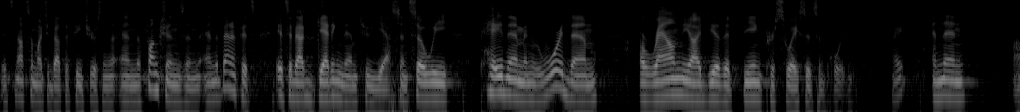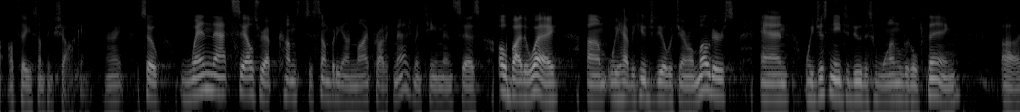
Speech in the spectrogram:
it's not so much about the features and the, and the functions and, and the benefits, it's about getting them to yes. And so we pay them and reward them around the idea that being persuasive is important, right? And then uh, I'll tell you something shocking, all right? So when that sales rep comes to somebody on my product management team and says, oh, by the way, um, we have a huge deal with General Motors, and we just need to do this one little thing, uh,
